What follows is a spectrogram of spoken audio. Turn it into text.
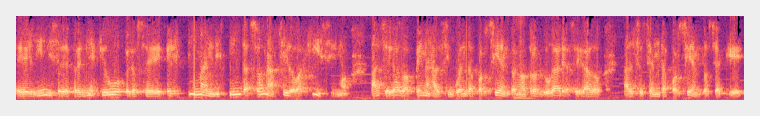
el índice de preñez que hubo, pero se estima en distintas zonas ha sido bajísimo. Ha llegado apenas al 50%, en ah. otros lugares ha llegado al 60%, o sea que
